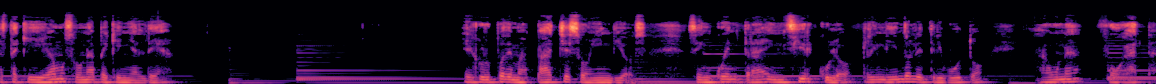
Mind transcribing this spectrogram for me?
hasta que llegamos a una pequeña aldea. El grupo de mapaches o indios se encuentra en círculo rindiéndole tributo a una fogata.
